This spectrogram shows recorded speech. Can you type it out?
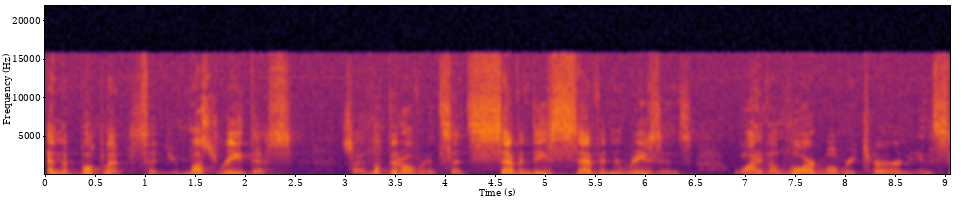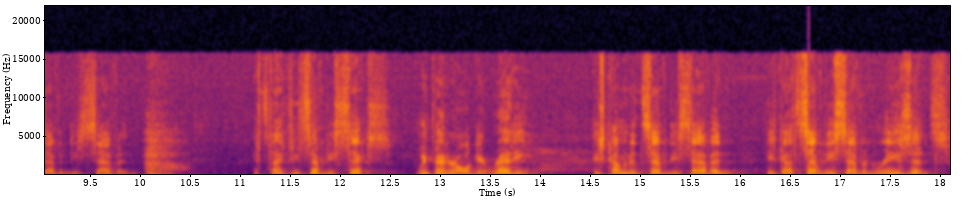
And the booklet said, You must read this. So I looked it over. And it said 77 reasons why the Lord will return in 77. It's 1976. We better all get ready. He's coming in 77. He's got 77 reasons.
